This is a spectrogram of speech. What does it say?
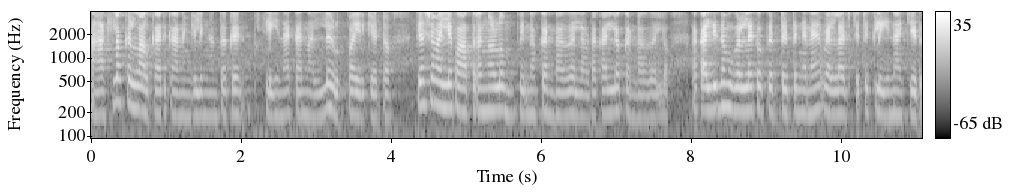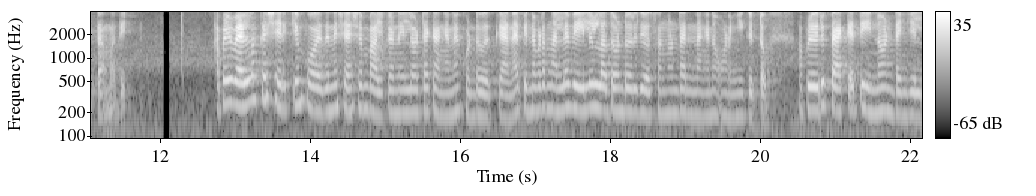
നാട്ടിലൊക്കെ ഉള്ള ആൾക്കാർക്കാണെങ്കിൽ ഇങ്ങനത്തെ ഒക്കെ ക്ലീൻ ആക്കാൻ നല്ല എളുപ്പമായിരിക്കും കേട്ടോ. അത്യാവശ്യം വലിയ പാത്രങ്ങളും പിന്നൊക്കെ ഉണ്ടാകുമല്ലോ അവിടെ കല്ലൊക്കെ ഉണ്ടാകുമല്ലോ. ആ കല്ലിന്റെ മുകളിലേക്കൊക്കെ ഇട്ടിട്ട് ഇങ്ങനെ വെള്ളം അടിച്ചിട്ട് ക്ലീനാക്കി എടുത്താൽ മതി. അപ്പോൾ ഈ വെള്ളമൊക്കെ ശരിക്കും പോയതിന് ശേഷം ബാൽക്കണിയിലോട്ടേക്ക് അങ്ങനെ കൊണ്ടുവെക്കുകയാണ്. പിന്നെ ഇവിടെ നല്ല വെയിലുള്ളതുകൊണ്ട് ഒരു ദിവസം കൊണ്ട് തന്നെ അങ്ങനെ ഉണങ്ങി കിട്ടും. അപ്പോൾ ഒരു പാക്കറ്റ് ഇന്നോ ഉണ്ടെങ്കിൽ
